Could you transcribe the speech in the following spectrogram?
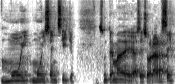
muy, muy sencillo. Es un tema de asesorarse.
